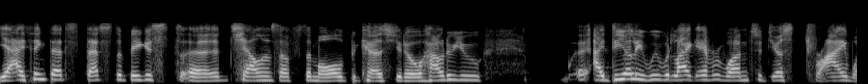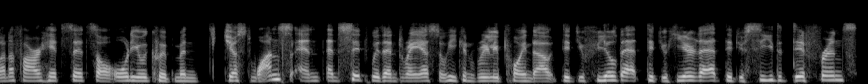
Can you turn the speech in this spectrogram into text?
Yeah, I think that's that's the biggest uh, challenge of them all because you know how do you ideally we would like everyone to just try one of our headsets or audio equipment just once and and sit with andreas so he can really point out did you feel that? Did you hear that? Did you see the difference?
